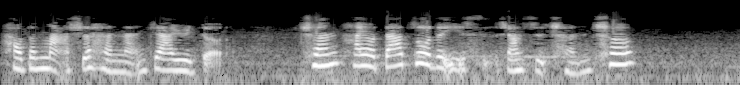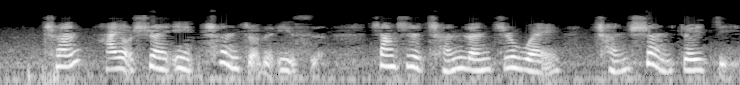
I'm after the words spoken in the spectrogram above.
好的马是很难驾驭的，乘还有搭坐的意思，像是乘车。乘还有顺应、乘者的意思，像是乘人之危、乘胜追击。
